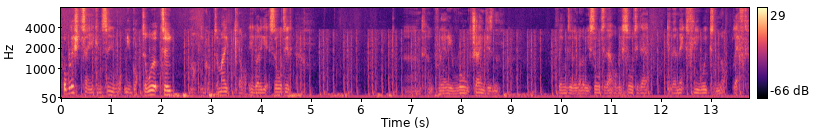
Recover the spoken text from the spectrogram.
published, so you can see what you've got to work to, what you've got to make, what you've got to get sorted hopefully any rule changes and things that are going to be sorted out will be sorted out in the next few weeks not left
